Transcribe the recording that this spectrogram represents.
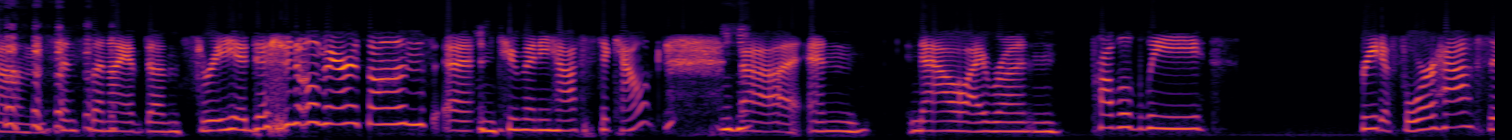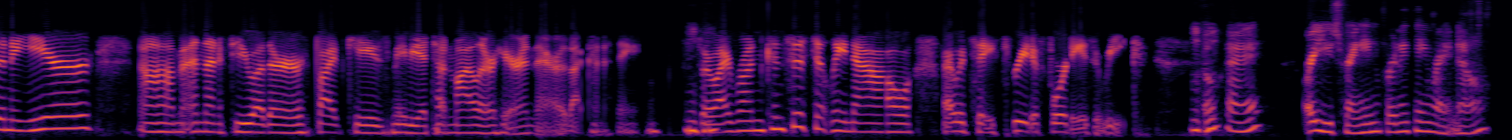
Um, since then, I have done three additional marathons and too many halves to count. Mm-hmm. Uh, and now I run probably three to four halves in a year, um, and then a few other 5Ks, maybe a 10 miler here and there, that kind of thing. Mm-hmm. So I run consistently now, I would say three to four days a week. Mm-hmm. Okay. Are you training for anything right now?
